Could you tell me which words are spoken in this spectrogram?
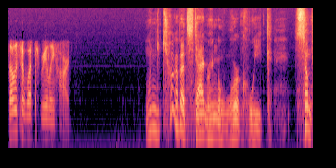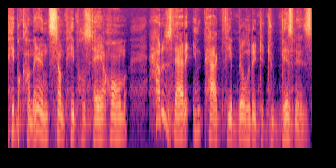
those are what's really hard. When you talk about staggering a work week, some people come in, some people stay at home. How does that impact the ability to do business?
